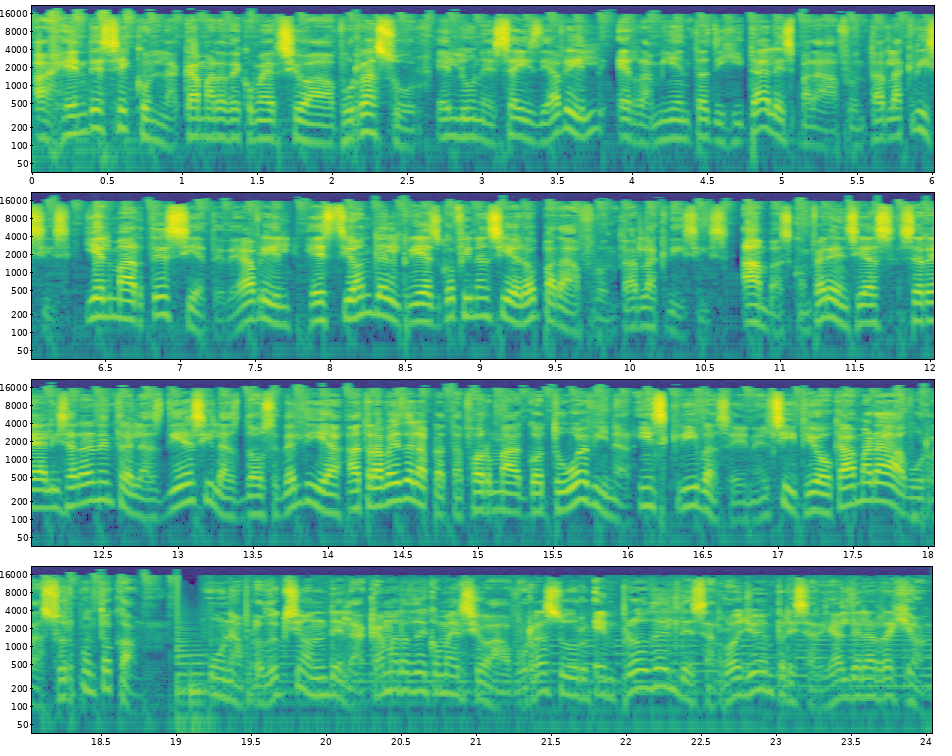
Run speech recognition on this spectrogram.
Agéndese con la Cámara de Comercio Aburrasur el lunes 6 de abril, herramientas digitales para afrontar la crisis y el martes 7 de abril, gestión del riesgo financiero para afrontar la crisis. Ambas conferencias se realizarán entre las 10 y las 12 del día a través de la plataforma GoToWebinar. Inscríbase en el sitio cámaraaburrasur.com. Una producción de la Cámara de Comercio Aburrasur en pro del desarrollo empresarial de la región.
